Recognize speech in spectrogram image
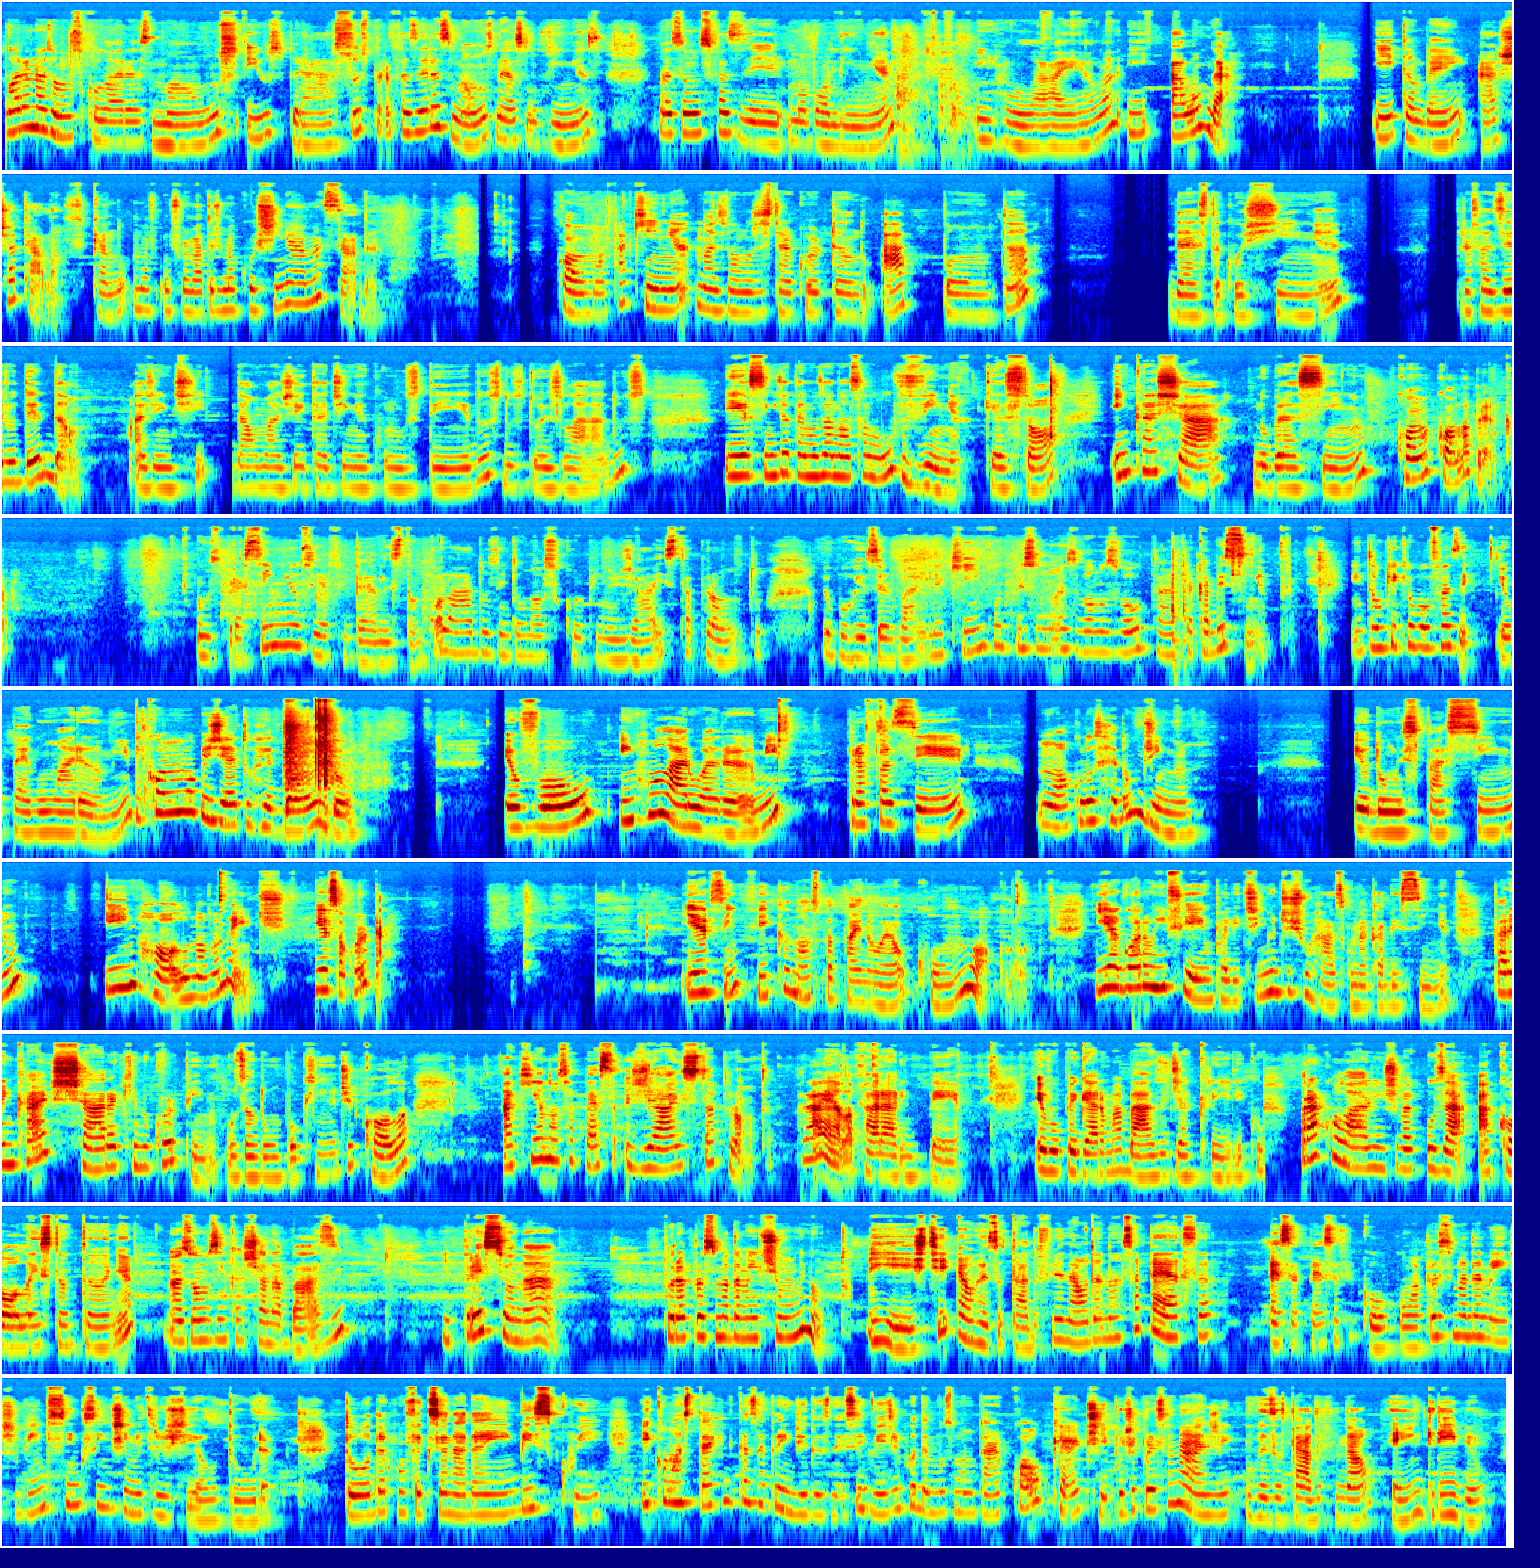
Agora, nós vamos colar as mãos e os braços. Para fazer as mãos, né, as luvinhas, nós vamos fazer uma bolinha, enrolar ela e alongar. E também achatá-la, ficar no, formato de uma coxinha amassada. Com uma faquinha, nós vamos estar cortando a ponta desta coxinha para fazer o dedão. A gente dá uma ajeitadinha com os dedos dos dois lados. E assim já temos a nossa luvinha, que é só encaixar no bracinho com a cola branca. Os bracinhos e a fivela estão colados, então nosso corpinho já está pronto. Eu vou reservar ele aqui, enquanto isso nós vamos voltar para a cabecinha. Então, o que, que eu vou fazer? Eu pego um arame e com um objeto redondo, eu vou enrolar o arame para fazer um óculos redondinho. Eu dou um espacinho e enrolo novamente. E é só cortar. E assim fica o nosso Papai Noel com o óculos. E agora eu enfiei um palitinho de churrasco na cabecinha para encaixar aqui no corpinho, usando um pouquinho de cola. Aqui a nossa peça já está pronta. Para ela parar em pé, eu vou pegar uma base de acrílico. Para colar, a gente vai usar a cola instantânea. Nós vamos encaixar na base e pressionar por aproximadamente um minuto. E este é o resultado final da nossa peça. Essa peça ficou com aproximadamente 25 centímetros de altura, toda confeccionada em biscuit, e com as técnicas aprendidas nesse vídeo podemos montar qualquer tipo de personagem. O resultado final é incrível!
